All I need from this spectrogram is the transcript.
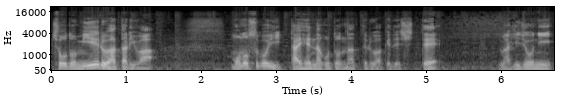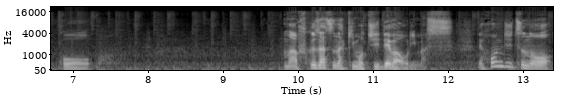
ちょうど見える辺りはものすごい大変なことになってるわけでしてまあ非常にこうまあ複雑な気持ちではおります。で本日の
